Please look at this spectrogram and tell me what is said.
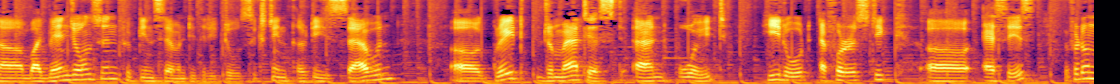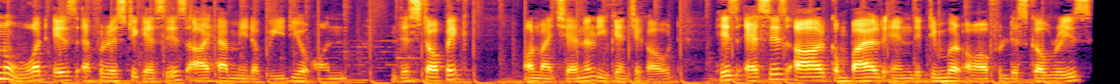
uh, by Ben Jonson 1573 to 1637 a great dramatist and poet he wrote aphoristic uh, essays. If you don't know what is aphoristic essays i have made a video on this topic on my channel. You can check out. His essays are compiled in the timber of discoveries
